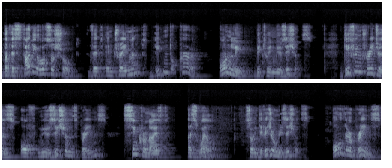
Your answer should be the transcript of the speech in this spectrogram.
But the study also showed that entrainment didn't occur only between musicians. Different regions of musicians' brains synchronized as well. So individual musicians, all their brains,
